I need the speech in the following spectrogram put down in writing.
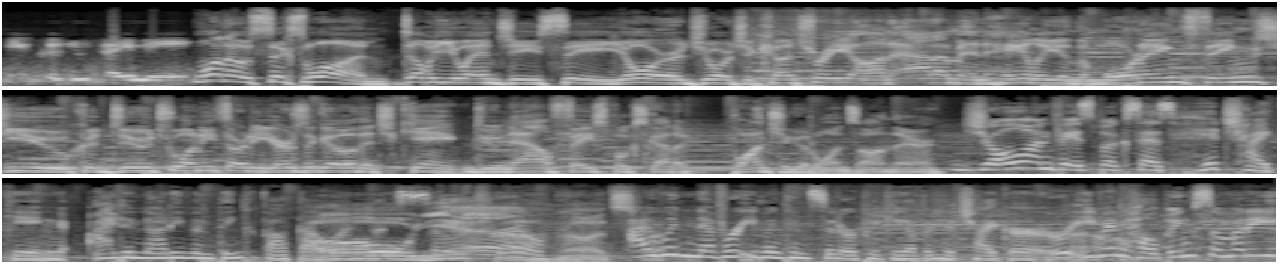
you couldn't pay me. 1061 WNGC, your Georgia country on Adam and Haley in the morning. Things you could do 20, 30 years ago that you can't do now. Facebook's got a bunch of good ones on there. Joel on Facebook says hitchhiking. I did not even think about that one. Oh, so yeah. true. No, it's- I would never even consider picking up a hitchhiker or even helping somebody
